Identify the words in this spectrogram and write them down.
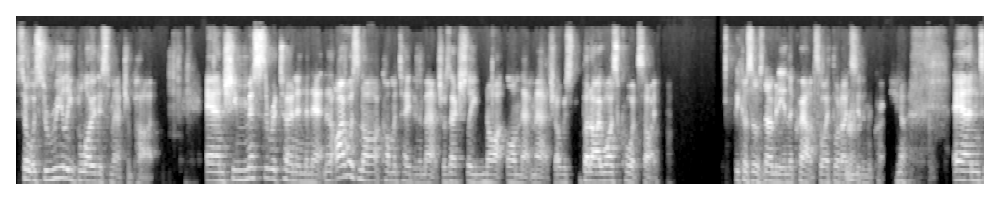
so it was to really blow this match apart. And she missed the return in the net. And I was not commentating the match. I was actually not on that match. I was, but I was courtside because there was nobody in the crowd. So I thought I'd right. sit in the crowd, you know. And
